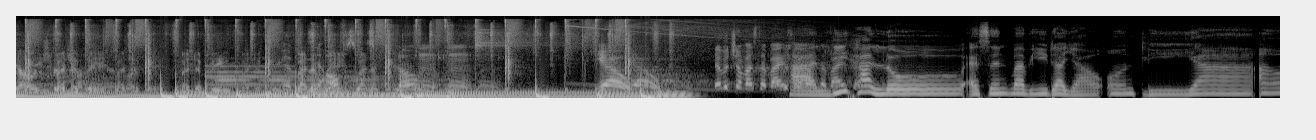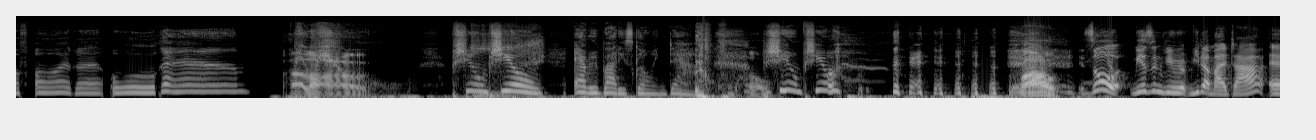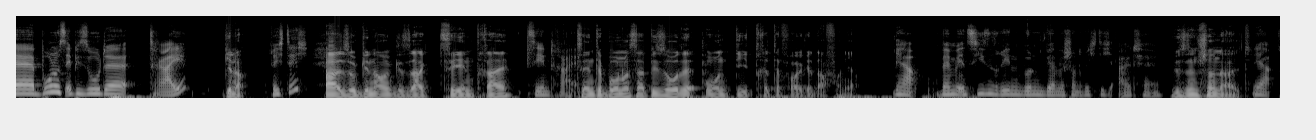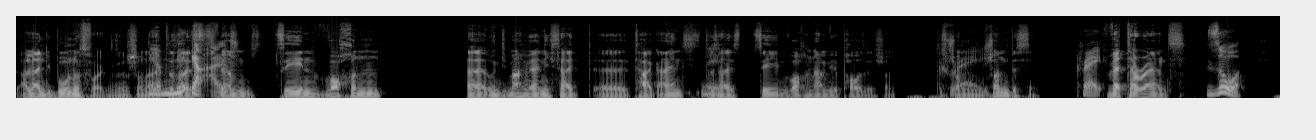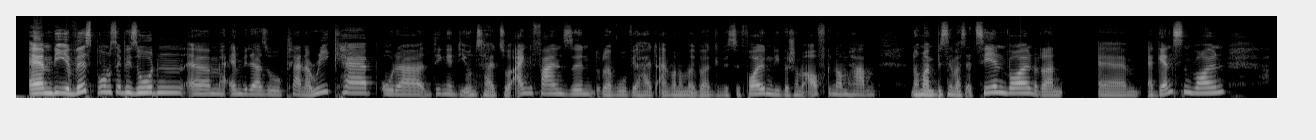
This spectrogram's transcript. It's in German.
Bada bing, bada bing, bada bing, bada bing, bada bitte auf, bing, so zu bing. flowen. Yo. Da wird schon was dabei sein. Halli, hallo, es sind mal wieder Jau und Lia auf eure Ohren. Hallo. Pschium, pschium, everybody's going down. Wow. Pschium, pschium. wow. So, wir sind wie- wieder mal da. Äh, Bonus-Episode 3, Genau. Richtig? Also genau gesagt 10.3, 10-3. zehnte Bonus-Episode und die dritte Folge davon, ja. Ja, wenn wir in Season reden würden, wären wir schon richtig alt, hey. Wir sind schon alt. Ja. Allein die Bonusfolgen sind schon Ja, alt. Das mega heißt, alt. wir haben zehn Wochen äh, und die machen wir ja nicht seit äh, Tag eins. Das Nee. heißt, zehn Wochen haben wir Pause schon. Das ist schon, schon ein bisschen. Cray. Veterans. So, ähm, wie ihr wisst, Bonus-Episoden, ähm, entweder so kleiner Recap oder Dinge, die uns halt so eingefallen sind oder wo wir halt einfach nochmal über gewisse Folgen, die wir schon mal aufgenommen haben, nochmal ein bisschen was erzählen wollen oder ähm, ergänzen wollen.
